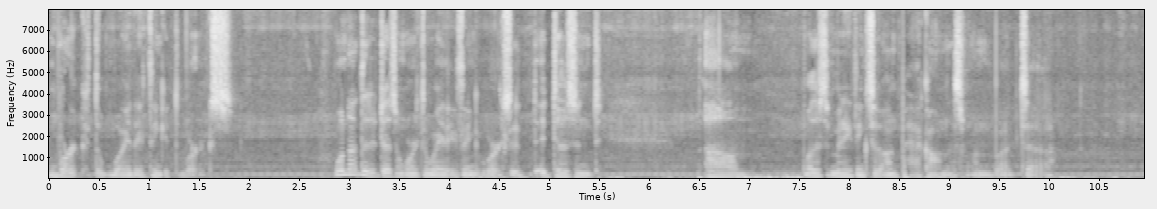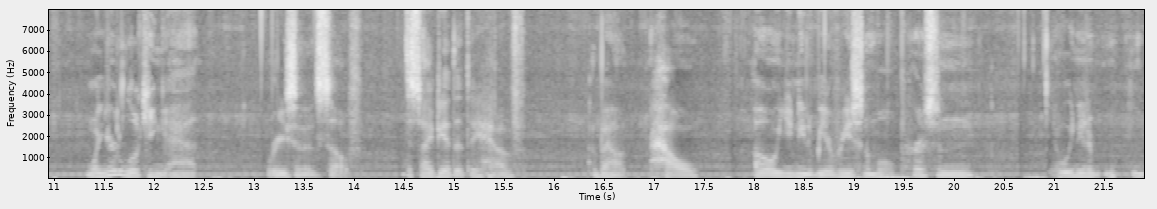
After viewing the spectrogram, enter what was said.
work the way they think it works. Well, not that it doesn't work the way they think it works. It, it doesn't. Um, well, there's many things to unpack on this one, but uh, when you're looking at reason itself. This idea that they have about how, oh, you need to be a reasonable person, we need to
